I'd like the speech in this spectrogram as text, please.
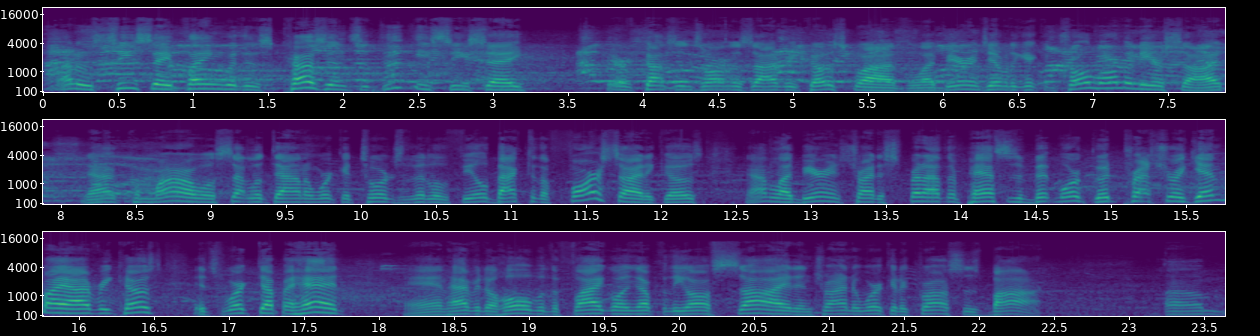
Manu Cisse playing with his cousin, Siddiqui Cisse of cousins on this Ivory Coast squad. The Liberians able to get control on the near side. Now Kamara will settle it down and work it towards the middle of the field. Back to the far side it goes. Now the Liberians try to spread out their passes a bit more. Good pressure again by Ivory Coast. It's worked up ahead and having to hold with the flag going up for the offside and trying to work it across his bar. Um,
